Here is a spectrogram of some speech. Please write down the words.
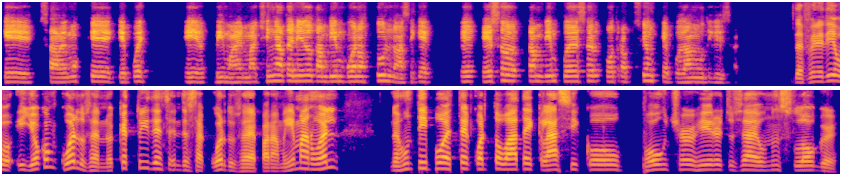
que sabemos que, que pues eh, Bimael Machín ha tenido también buenos turnos, así que eh, eso también puede ser otra opción que puedan utilizar. Definitivo, y yo concuerdo, o sea, no es que estoy en desacuerdo, o sea, para mí Emanuel no es un tipo este cuarto bate clásico, puncher hitter, tú sabes, un slugger.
